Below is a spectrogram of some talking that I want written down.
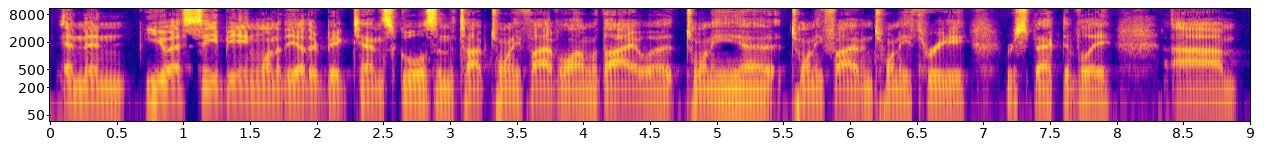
And then usc being one of the other big 10 schools in the top 25 along with iowa 20 uh, 25 and 23 respectively. Um,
